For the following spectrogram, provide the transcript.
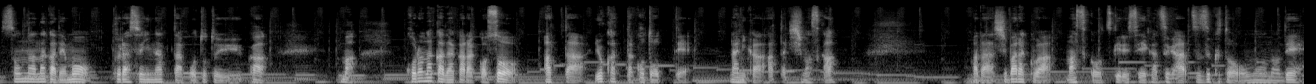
そんな中でもプラスになったことというか、まあ、コロナ禍だからこそあった良かったことって何かあったりしますか？まだしばらくはマスクをつける生活が続くと思うので、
